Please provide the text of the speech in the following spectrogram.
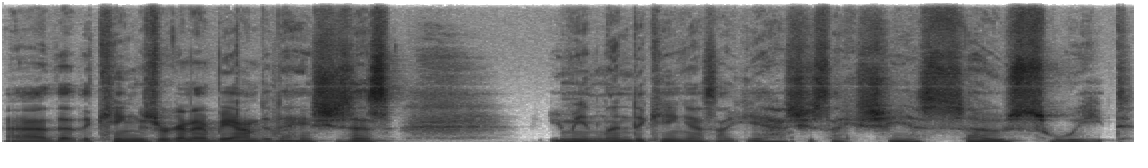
uh, that the Kings were going to be on today. She says, you mean Linda King? I was like, yeah. She's like, she is so sweet.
